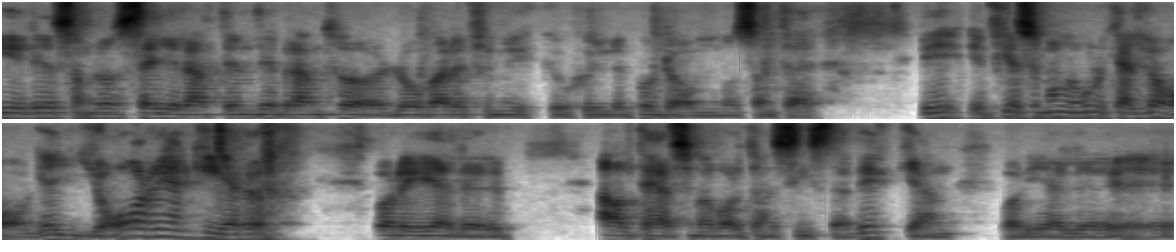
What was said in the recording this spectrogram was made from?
är det som de säger att en leverantör lovade för mycket och skyller på dem och sånt där? Det finns så många olika lager. Jag reagerar vad det gäller allt det här som har varit den sista veckan vad det gäller eh,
